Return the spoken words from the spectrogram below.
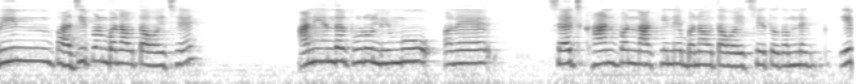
ગ્રીન ભાજી પણ બનાવતા હોય છે. આની અંદર થોડું લીંબુ અને સહેજ ખાંડ પણ નાખીને બનાવતા હોય છે, તો તમને એ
